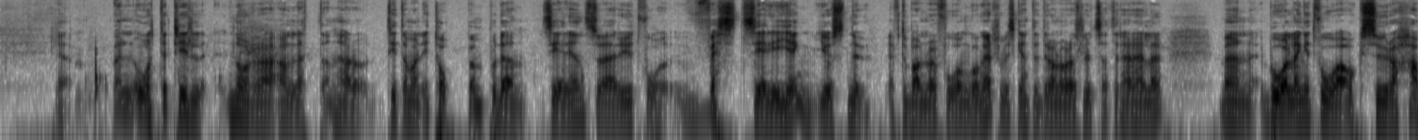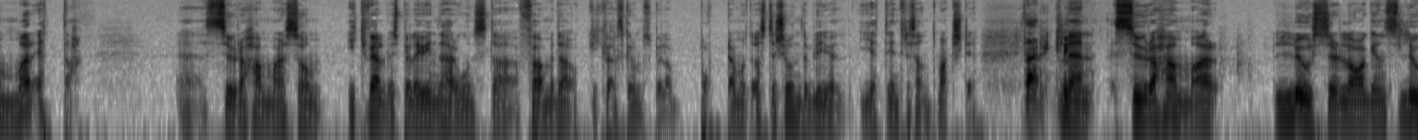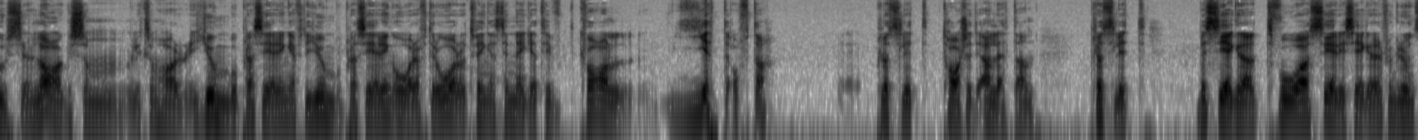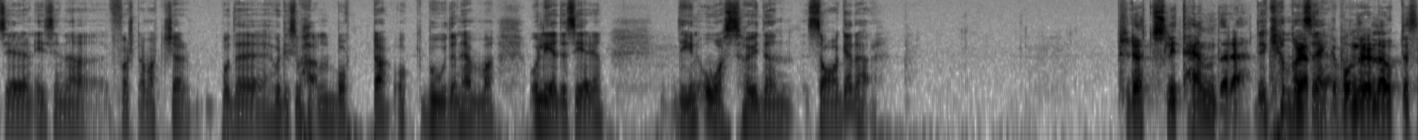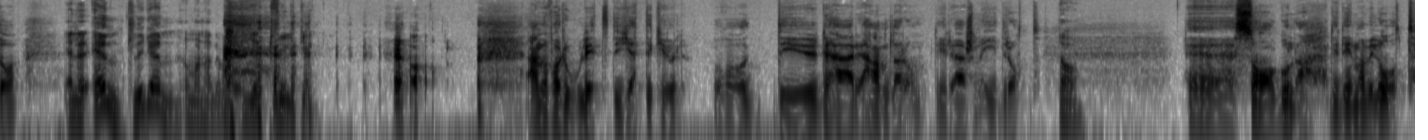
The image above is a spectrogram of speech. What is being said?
Ja, men åter till norra allettan här och tittar man i toppen på den serien så är det ju två västseriegäng just nu efter bara några få omgångar så vi ska inte dra några slutsatser här heller men Borlänge tvåa och Surahammar etta eh, Surahammar som ikväll, vi spelar ju in det här onsdag förmiddag och ikväll ska de spela borta mot Östersund. Det blir ju en jätteintressant match det. Verkligen. Men Surahammar loserlagens loserlag som liksom har jumboplacering efter jumboplacering år efter år och tvingas till negativt kval jätteofta. Plötsligt tar sig till allettan. Plötsligt besegrar två seriesegrare från grundserien i sina första matcher. Både Hudiksvall borta och Boden hemma och leder serien det är ju en Åshöjden-saga det här plötsligt händer det. Det kan man Börjar säga. tänka på när du la upp det så. Eller äntligen om man hade varit Gert Fylking. ja. ja, men vad roligt. Det är jättekul. Och det är ju det här det handlar om. Det är ju det här som är idrott. Ja. Eh, sagorna, det är det man vill åt.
